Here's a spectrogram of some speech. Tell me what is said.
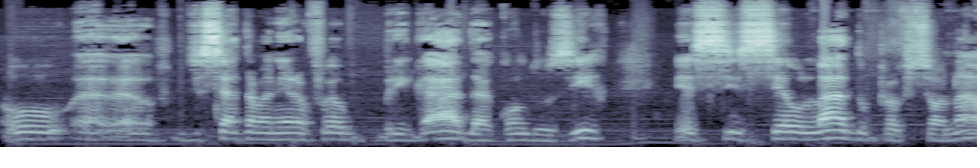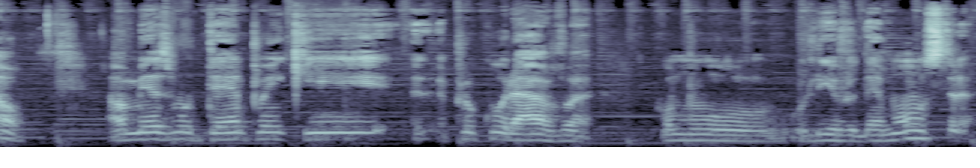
ou é, de certa maneira foi obrigada a conduzir esse seu lado profissional ao mesmo tempo em que procurava, como o livro demonstra,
